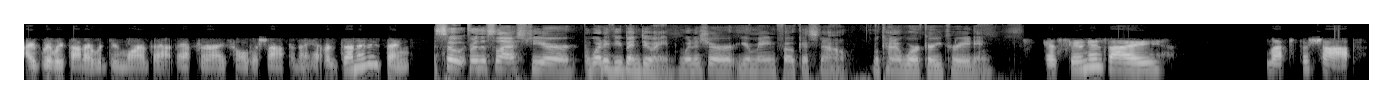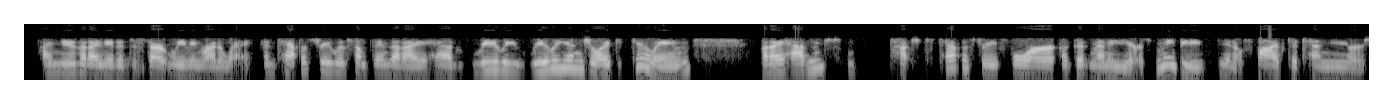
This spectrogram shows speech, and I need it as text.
I really thought I would do more of that after I sold the shop, and I haven't done anything. So, for this last year, what have you been doing? What is your your main focus now? What kind of work are you creating? As soon as I left the shop, I knew that I needed to start weaving right away. And tapestry was something that I had really, really enjoyed doing, but I hadn't touched tapestry for a good many years, maybe, you know, five to ten years.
